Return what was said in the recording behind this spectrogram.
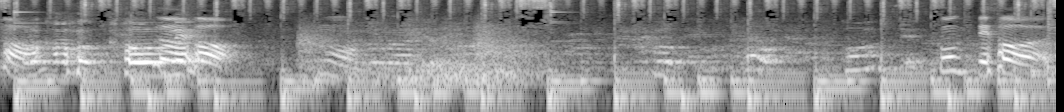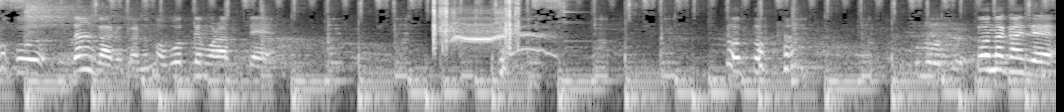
と顔そう。顔ね。そうもうこう来てそうそこ段があるから登ってもらって。ちょっとそんな感じ。で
